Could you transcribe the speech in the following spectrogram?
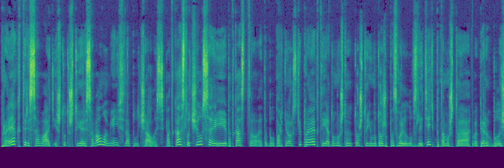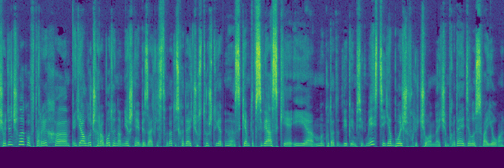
проекты рисовать, и что-то, что я рисовала, у меня не всегда получалось. Подкаст случился, и подкаст — это был партнерский проект, и я думаю, что это то, что ему тоже позволило взлететь, потому что, во-первых, был еще один человек, во-вторых, э, я лучше работаю на внешние обязательства партнерство, да, то есть когда я чувствую, что я э, с кем-то в связке, и мы куда-то двигаемся вместе, я больше включенная, чем когда я делаю свое.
